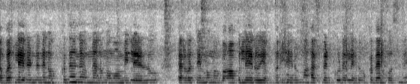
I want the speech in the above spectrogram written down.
ఎవరు లేరండి నేను ఒక్కదానే ఉన్నాను. మా మమ్మీ లేరు. తర్వాత ఏమో మా బాబు లేరు ఎవ్వరు లేరు మా హస్బెండ్ కూడా లేరు. ఒక్కదాని కోసమే.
